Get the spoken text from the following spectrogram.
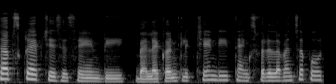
సబ్స్క్రైబ్ చేసేసేయండి. బెల్ ఐకాన్ క్లిక్ చేయండి. Thanks for love and support.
